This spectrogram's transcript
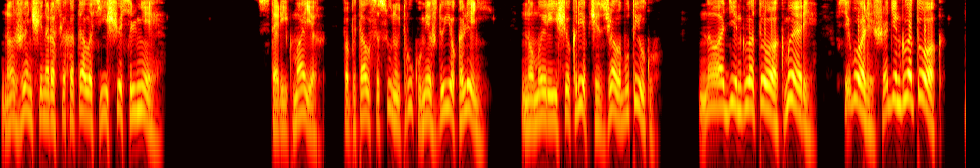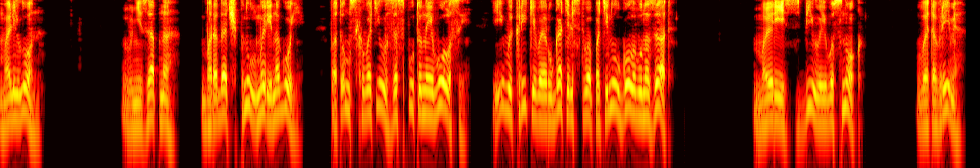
но женщина расхохоталась еще сильнее. Старик Майер попытался сунуть руку между ее коленей, но Мэри еще крепче сжала бутылку. «Но один глоток, Мэри! Всего лишь один глоток!» — молил он. Внезапно бородач пнул Мэри ногой, потом схватил за спутанные волосы и, выкрикивая ругательство, потянул голову назад. Мэри сбила его с ног, в это время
